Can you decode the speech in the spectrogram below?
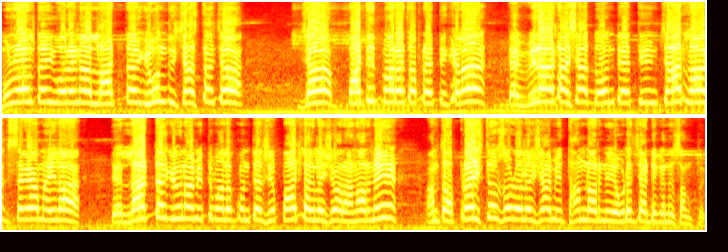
मृणालताई गोरेनं लाटणं घेऊन शासनाच्या ज्या पाठीत मारायचा प्रयत्न केला त्या विराट अशा दोन ते तीन चार लाख सगळ्या महिला ते लाटणं घेऊन आम्ही तुम्हाला कोणत्याशी पाठ लागल्याशिवाय राहणार नाही. आमचा प्रश्न सोडवल्याशिवाय आम्ही थांबणार नाही एवढंच या ठिकाणी सांगतोय.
